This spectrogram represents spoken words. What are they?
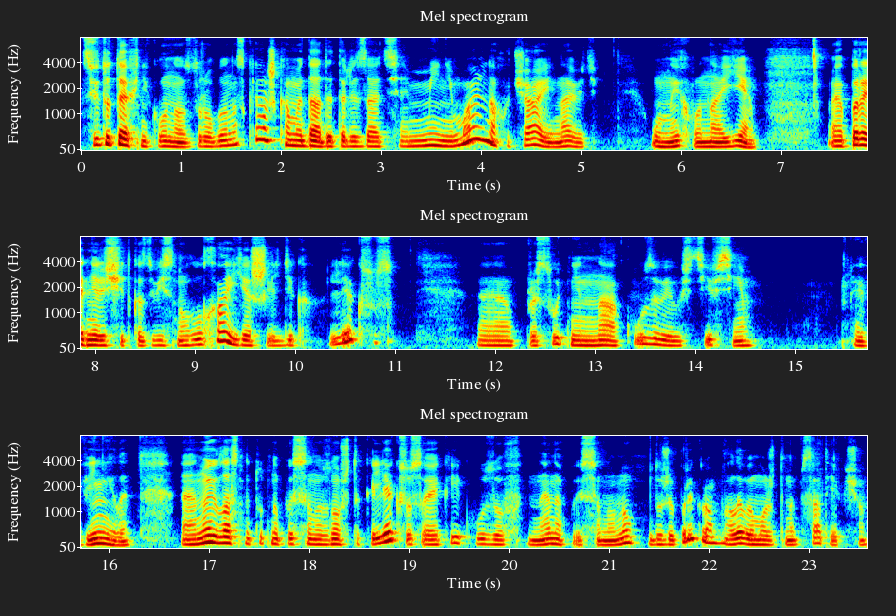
Світотехніка у нас зроблена з кляшками. Да, деталізація мінімальна, хоча і навіть у них вона є. Е, Передня решітка, звісно, глуха, є шильдик Lexus. Присутні на кузові ось ці всі вініли. Е, Ну і власне тут написано знову ж таки Lexus, а який кузов не написано. Ну, дуже прикро, але ви можете написати, якщо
